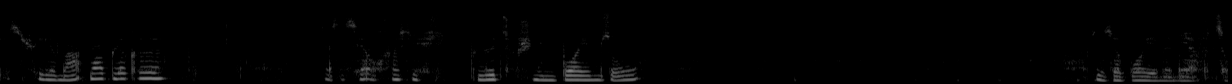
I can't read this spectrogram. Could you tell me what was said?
Hier sind viele Magma-Blöcke. Es ist ja auch richtig blöd zwischen den Bäumen so. Diese Bäume nerven so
